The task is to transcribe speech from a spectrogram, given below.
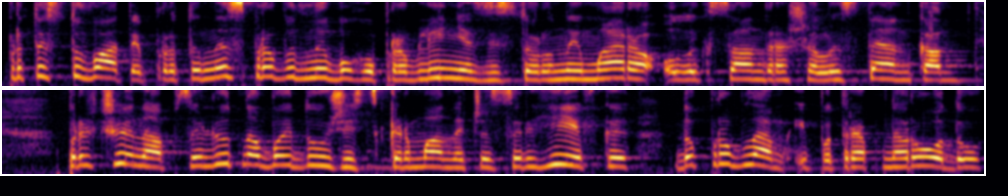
протестувати проти несправедливого правління зі сторони мера Олександра Шелестенка. Причина абсолютна байдужість керманича Сергіївки до проблем і потреб народу,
